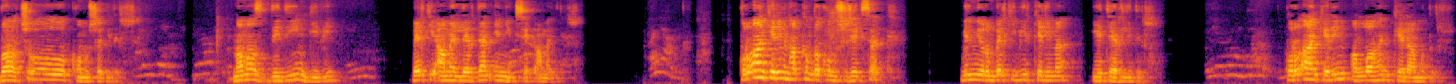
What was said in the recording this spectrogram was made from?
daha çok konuşabilir. Namaz dediğim gibi belki amellerden en yüksek ameldir. Kur'an-ı Kerim'in hakkında konuşacaksak bilmiyorum belki bir kelime yeterlidir. Kur'an-ı Kerim Allah'ın kelamıdır.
